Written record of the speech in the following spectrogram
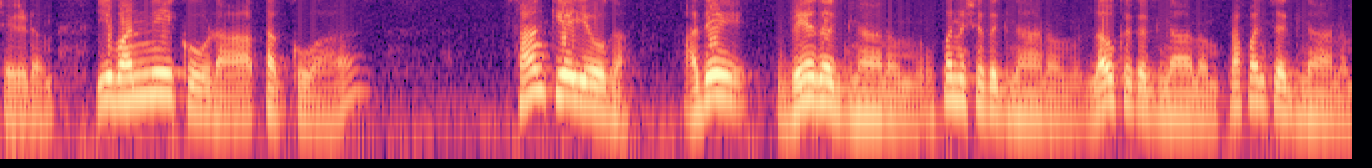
చేయడం ఇవన్నీ కూడా తక్కువ. సాంఖ్యయోగ అదే వేద జ్ఞానం ఉపనిషద జ్ఞానం లౌకిక జ్ఞానం ప్రపంచ జ్ఞానం.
